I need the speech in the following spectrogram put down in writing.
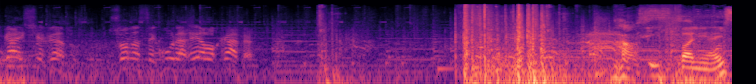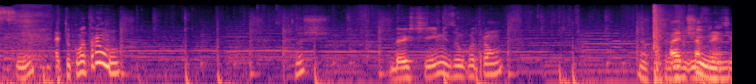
Gás chegando. Zona segura realocada. Bolinha, aí sim. É tu contra um. Oxi. Dois times, um contra um. Não, contra Aí, um na frente,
